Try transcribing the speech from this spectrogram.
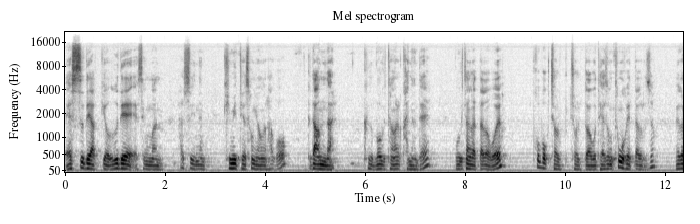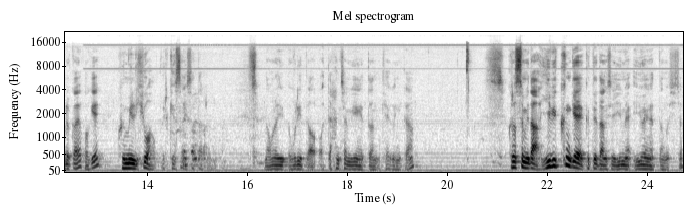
S 대학교 의대생만 할 수 있는 귀밑에 성형을 하고 그 다음 날 그 목욕탕을 갔는데 목욕탕 갔다가 뭐요? 포복 절, 절도하고 대성 통곡했다 그러죠. 왜 그럴까요? 거기에 금일 휴업 이렇게 써 있었다 그럽니다. 너무나 우리 어때 한참 유행했던 개그니까 그렇습니다. 입이 큰 게 그때 당시에 유행했던 것이죠.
